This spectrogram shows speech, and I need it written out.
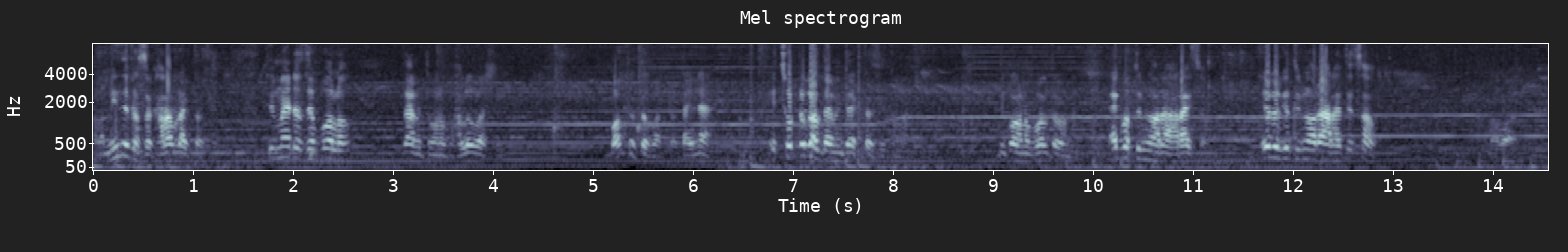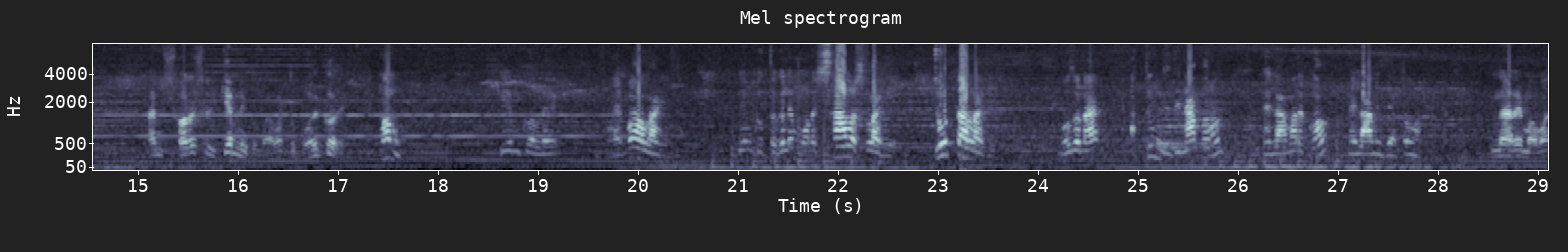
আমার নিজের কাছে খারাপ লাগতেছে। তুমি মায়েটা যে বলো যে আমি তোমার ভালোবাসি বলতে তো পারতো তাই না? এই ছোট্ট কালতে আমি দেখতেছি তোমার। তুমি কখনো বলতে পারো না। একবার তুমি ওরা হারাইছো। এবার কি তুমি ওরা হারাইতে চাও? বাবা আমি সরাসরি কেমনে করব? আমার তো ভয় করে। মামু প্রেম করলে ভয় পাওয়া লাগে। প্রেম করতে গেলে মনে সাহস লাগে জোরটা লাগে। বোঝো না? আর তুমি যদি না পারো তাহলে আমার কল তাহলে আমি যাই তোমার না রে মামা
